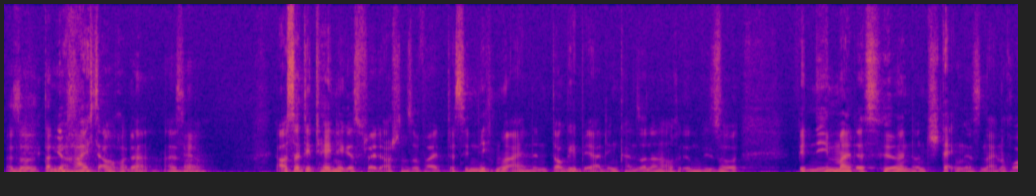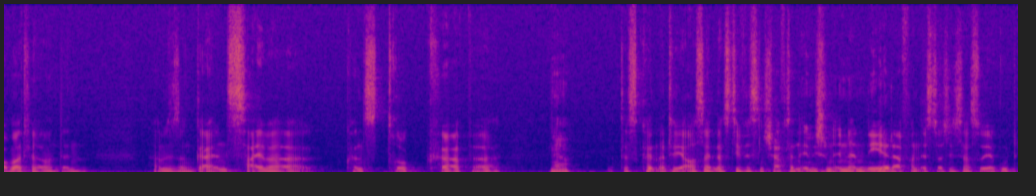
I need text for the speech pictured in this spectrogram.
Also dann Ja, reicht auch, oder? Also, Ja. Außer die Technik ist vielleicht auch schon so weit, dass sie nicht nur einen Doggy beerdigen kann, sondern auch irgendwie so, wir nehmen mal das Hirn und stecken es in einen Roboter und dann haben sie so einen geilen Cyber-Konstruktkörper. ja. Das könnte natürlich auch sein, dass die Wissenschaft dann irgendwie schon in der Nähe davon ist, dass ich sage, so ja gut,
